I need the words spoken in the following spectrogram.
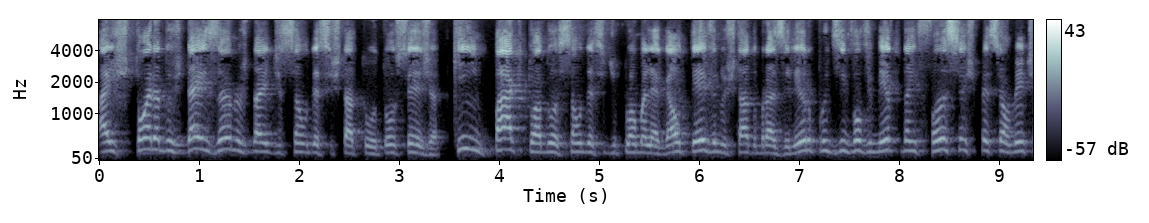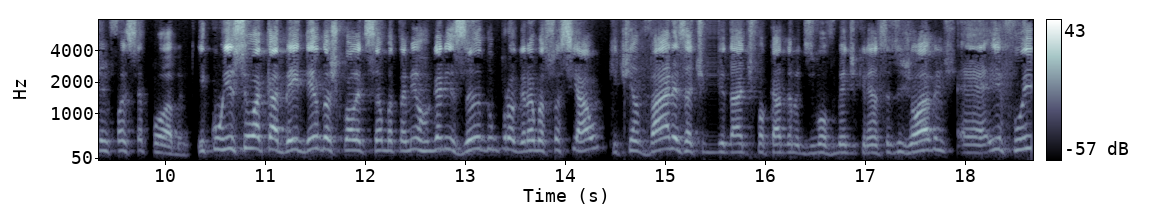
a história dos 10 anos da edição desse estatuto, ou seja, que impacto a adoção desse diploma legal teve no Estado brasileiro para o desenvolvimento da infância, especialmente a infância pobre. E com isso eu acabei, dentro da escola de samba também, organizando um programa social que tinha várias atividades focadas no desenvolvimento de crianças e jovens, é, e fui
